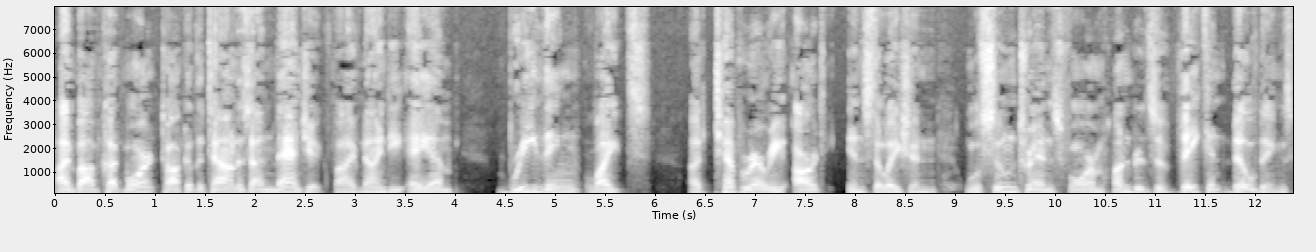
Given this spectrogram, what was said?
I'm Bob Cudmore. Talk of the Town is on Magic 590 AM. Breathing Lights, a temporary art installation will soon transform hundreds of vacant buildings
